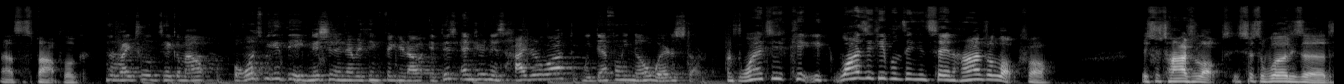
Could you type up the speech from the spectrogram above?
That's a spark plug. The right tool to take them out. But once we get the ignition and everything figured out, if this engine is hydrolocked, we definitely know where to start. Why do you keep? Why does he keep on thinking saying hydrolock for? It's just hydrolocked. It's just a word he's heard.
